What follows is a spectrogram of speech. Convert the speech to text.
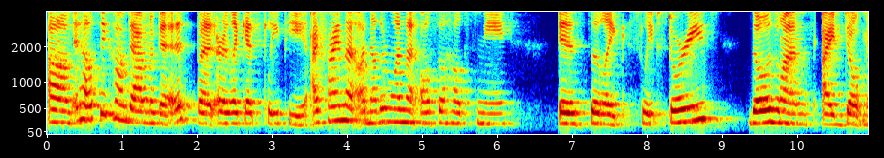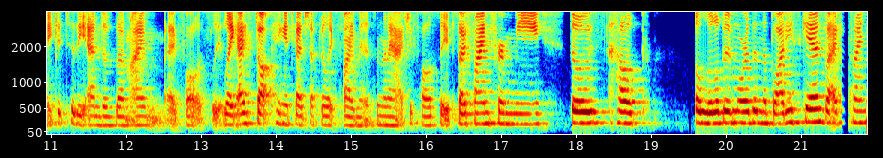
Um, it helps me calm down a bit, but or like get sleepy. I find that another one that also helps me is the like sleep stories. Those ones I don't make it to the end of them. I'm I fall asleep. Like I stop paying attention after like five minutes and then I actually fall asleep. So I find for me those help a little bit more than the body scan, but I find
